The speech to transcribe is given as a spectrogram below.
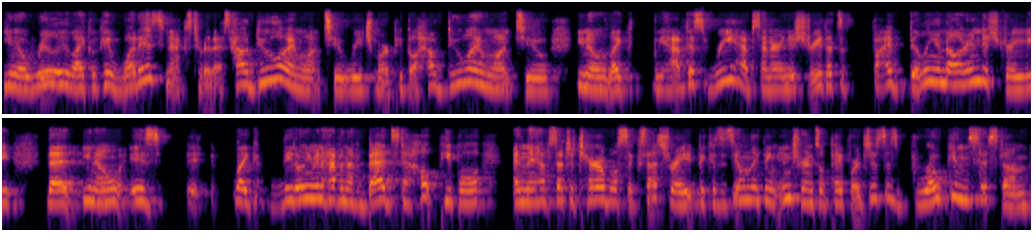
you know, really like, okay, what is next for this? How do I want to reach more people? How do I want to, you know, like we have this rehab center industry that's a $5 billion industry that, you know, is eh, like they don't even have enough beds to help people and they have such a terrible success rate because it's the only thing insurance will pay for it's just this broken system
